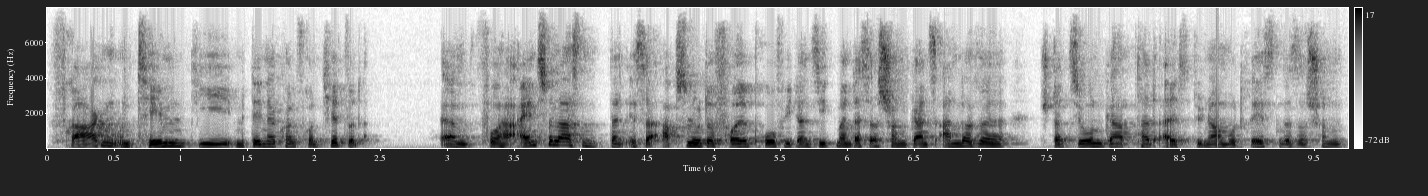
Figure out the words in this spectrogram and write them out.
Fragen und Themen, die, mit denen er konfrontiert wird, ähm, vorher einzulassen, dann ist er absoluter Vollprofi. Dann sieht man, dass er schon ganz andere Stationen gehabt hat als Dynamo Dresden, dass er schon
